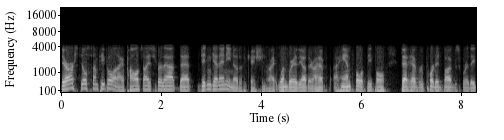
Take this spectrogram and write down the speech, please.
There are still some people, and I apologize for that, that didn't get any notification, right, one way or the other. I have a handful of people that have reported bugs where they,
